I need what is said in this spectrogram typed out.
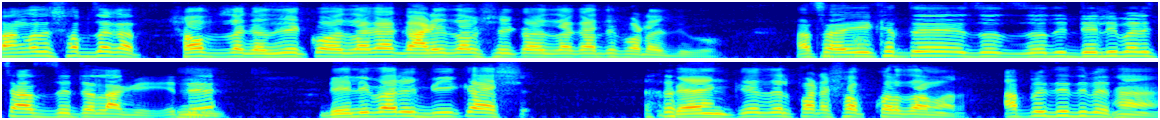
বাংলাদেশ সব জায়গা সব জায়গা যে কয় জায়গা গাড়ি যাবে সেই কয় জায়গাতে পাঠাই দিব। আচ্ছা এই ক্ষেত্রে যদি ডেলিভারি চার্জ যেটা লাগে এটা? ডেলিভারি বিকাশ ব্যাংকে যে পাঠা সব খরচ আমার। আপনি দিয়ে দিবেন? হ্যাঁ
